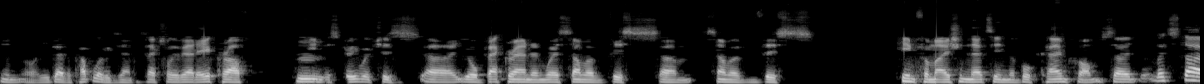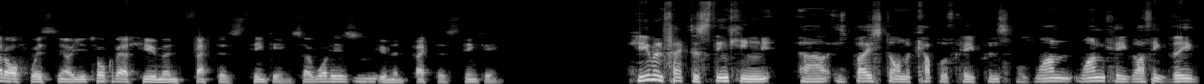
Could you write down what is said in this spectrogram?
or you gave a couple of examples actually about aircraft mm. industry, which is uh, your background and where some of this um, some of this information that's in the book came from. So let's start off with, you know, you talk about human factors thinking. So what is mm. human factors thinking? Human factors thinking uh, is based on a couple of key principles. One, one key, I think the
